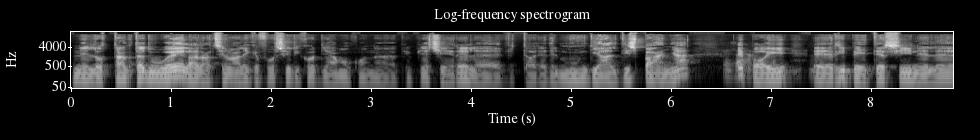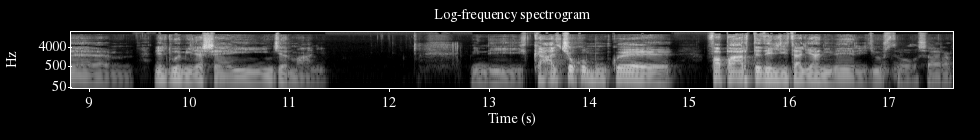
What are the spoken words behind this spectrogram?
nell'82 la nazionale che forse ricordiamo con eh, più piacere, la vittoria del Mondial di Spagna esatto. e poi eh, ripetersi nel, ehm, nel 2006 in Germania. Quindi il calcio comunque fa parte degli italiani veri, giusto Sara?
